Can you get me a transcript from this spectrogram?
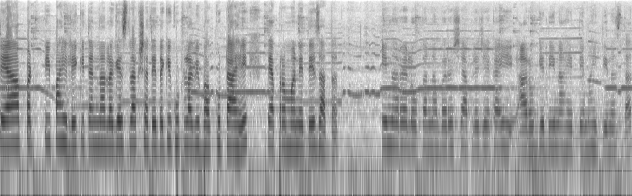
त्या पट्टी पाहिले की त्यांना लगेच लक्षात येतं की कुठला विभाग कुठं आहे त्याप्रमाणे ते जातात. येणाऱ्या लोकांना बरेचसे आपले जे काही आरोग्य दिन आहेत ते माहिती नसतात.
